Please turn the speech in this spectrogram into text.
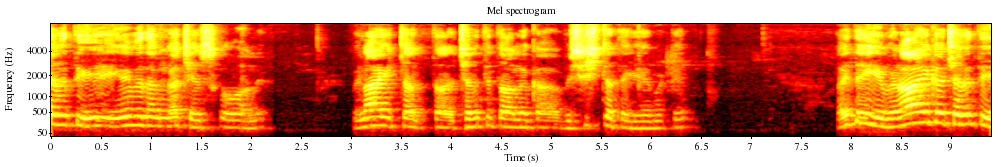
చవితి ఏ విధంగా చేసుకోవాలి? వినాయక చవితి తాలూకా విశిష్టత ఏమిటి? అయితే ఈ వినాయక చవితి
